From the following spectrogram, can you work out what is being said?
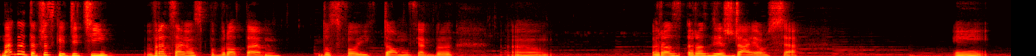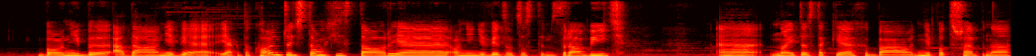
nagle te wszystkie dzieci wracają z powrotem do swoich domów, jakby e, roz, rozjeżdżają się. I bo niby Ada nie wie, jak dokończyć tą historię, oni nie wiedzą, co z tym zrobić. E, no i to jest takie chyba niepotrzebne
